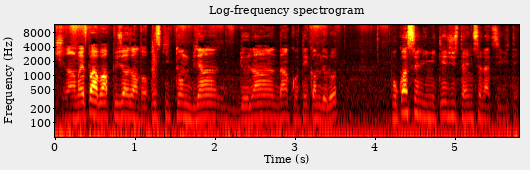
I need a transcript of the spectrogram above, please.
Tu n'aimerais pas avoir plusieurs entreprises qui tournent bien de l'un d'un côté comme de l'autre Pourquoi se limiter juste à une seule activité?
